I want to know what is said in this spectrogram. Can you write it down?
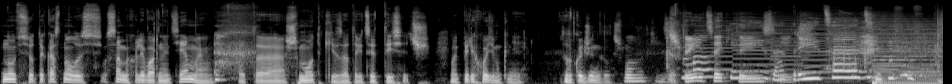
Ну все, ты коснулась самой холиварной темы. Это шмотки за 30 тысяч. Мы переходим к ней. Что такое джингл? Шмотки за 30 тысяч. за 30.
